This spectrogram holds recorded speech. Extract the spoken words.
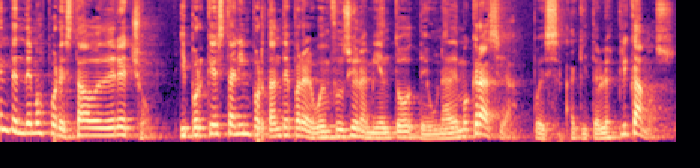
entendemos por Estado de Derecho? ¿Y por qué es tan importante para el buen funcionamiento de una democracia? Pues aquí te lo explicamos.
